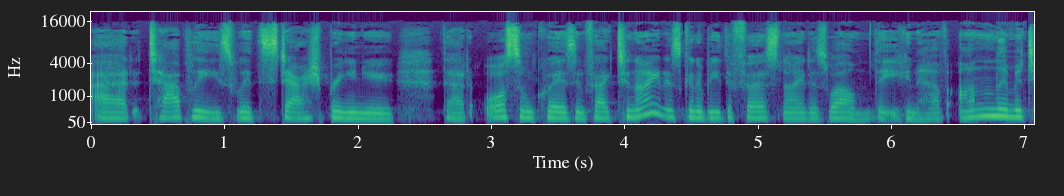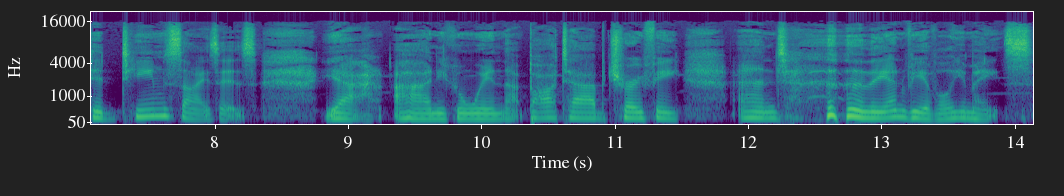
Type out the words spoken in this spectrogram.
at Tapley's with Stash bringing you that awesome quiz. In fact, tonight is going to be the first night as well that you can have unlimited team sizes. Yeah, and you can win that bar tab trophy and the envy of all your mates.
